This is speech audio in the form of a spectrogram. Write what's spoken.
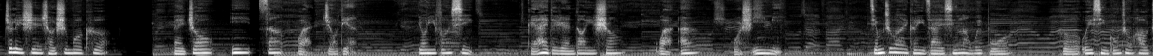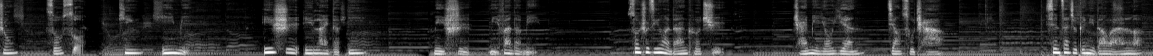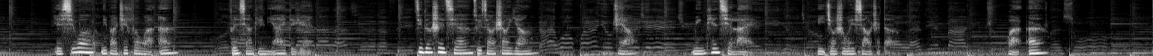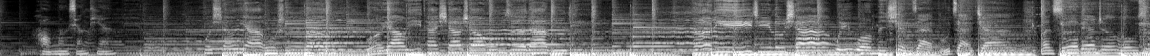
这里是城市默客，每周。一三晚九点，用一封信给爱的人道一声晚安。我是一米。节目之外，可以在新浪微博和微信公众号中搜索“听一米”。一是依赖的依，米是米饭的米。送出今晚的安可曲：柴米油盐酱醋茶。现在就跟你道晚安了，也希望你把这份晚安分享给你爱的人。记得睡前嘴角上扬，这样明天起来你就是微笑着的。晚安，好梦香甜。我想要什么？我要一台小小红色大陆现在不在家，蓝色变成红色，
